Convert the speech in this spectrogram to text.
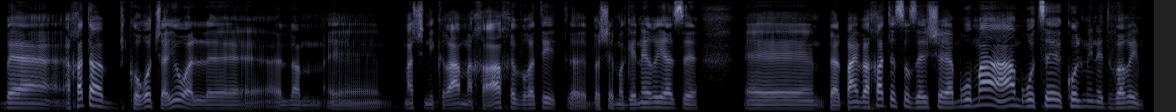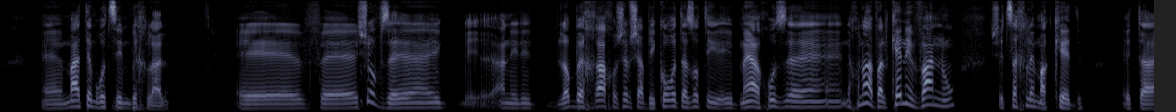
באחת הביקורות שהיו על, על מה שנקרא המחאה החברתית בשם הגנרי הזה, ב-2011 זה שאמרו, מה העם רוצה כל מיני דברים, מה אתם רוצים בכלל? ושוב, זה, אני לא בהכרח חושב שהביקורת הזאת היא 100% נכונה, אבל כן הבנו שצריך למקד. את, ה,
